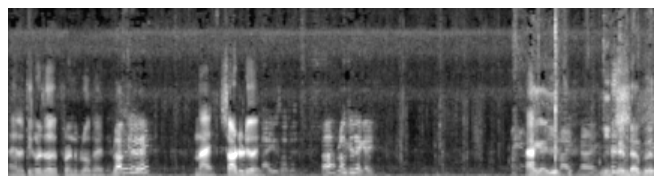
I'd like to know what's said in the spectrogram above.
अं, तिकडचं फ्रंट ब्लॉक आहे. ब्लॉग केलं आहे नाही शॉर्ट व्हिडिओ आहे. हा ब्लॉग केलं काय? मी प्रेम ठाकूर.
